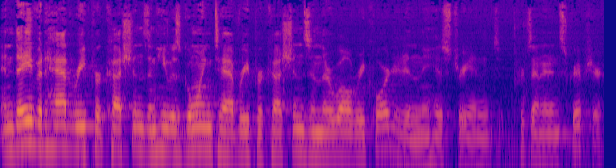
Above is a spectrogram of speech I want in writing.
And David had repercussions, and he was going to have repercussions, and they're well recorded in the history and presented in Scripture.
